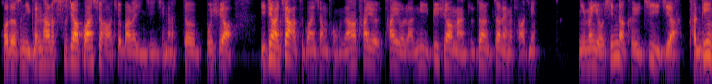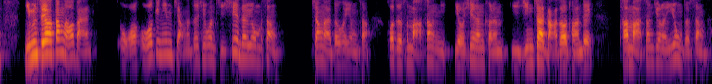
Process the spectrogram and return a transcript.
或者是你跟他的私交关系好就把他引进进来，都不需要，一定要价值观相同，然后他有他有能力，必须要满足这这两个条件。你们有心的可以记一记啊，肯定你们只要当老板，我我给你们讲的这些问题，现在用不上，将来都会用上，或者是马上你有些人可能已经在打造团队，他马上就能用得上的。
